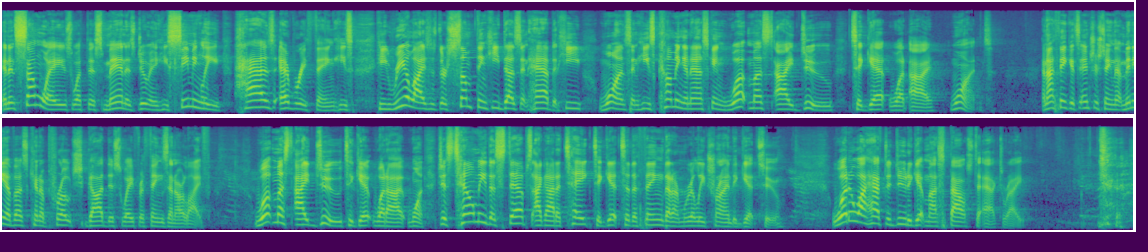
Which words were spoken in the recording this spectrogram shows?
And in some ways, what this man is doing, he seemingly has everything. He's, he realizes there's something he doesn't have that he wants, and he's coming and asking, What must I do to get what I want? And I think it's interesting that many of us can approach God this way for things in our life. What must I do to get what I want? Just tell me the steps I got to take to get to the thing that I'm really trying to get to. What do I have to do to get my spouse to act right?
